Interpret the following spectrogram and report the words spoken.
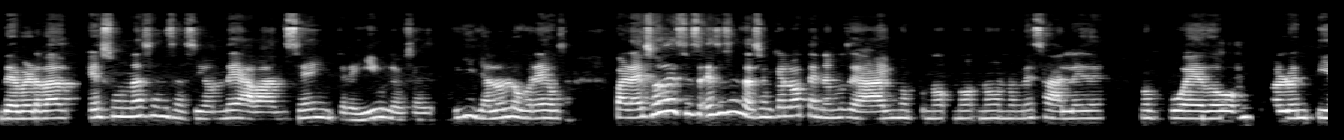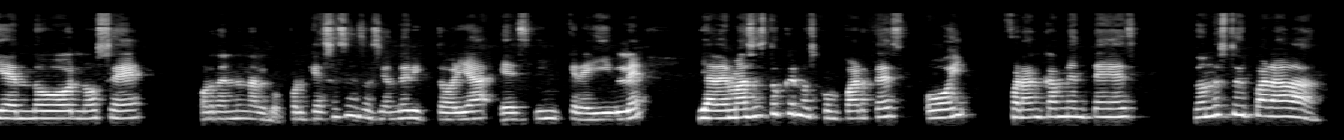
De verdad, es una sensación de avance increíble. O sea, oye, ya lo logré. O sea, para eso, esa, esa sensación que luego tenemos de, ay, no, no, no, no, no me sale, de, no puedo, no lo entiendo, no sé, ordenen algo, porque esa sensación de victoria es increíble. Y además esto que nos compartes hoy, francamente, es, ¿dónde estoy parada?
